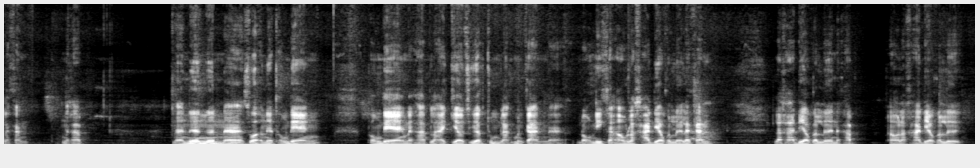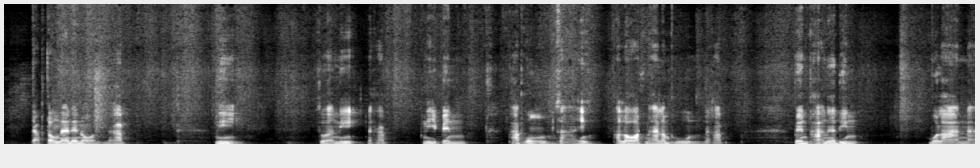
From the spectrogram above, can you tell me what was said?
แล้วกันนะครับนะเนื้อเงินนะ ส่วนอันนี้ทองแดง ทองแดงนะครับ ลายเกลียวเชือกจุ่มรักเหมือนกันนะ ดอกนี้ก็เอาราคาเดียวกันเลยแล้วกัน ราคาเดียวกันเลยนะครับ เอาราคาเดียวกันเลย จับต้องได้แน่นอนนะครับ นี่ ส่วนอันนี้นะครับ นี่เป็นพระผงสายพระรอดนะฮะลำพูนนะครับ เป็นพระเนื้อดินโบราณนะ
